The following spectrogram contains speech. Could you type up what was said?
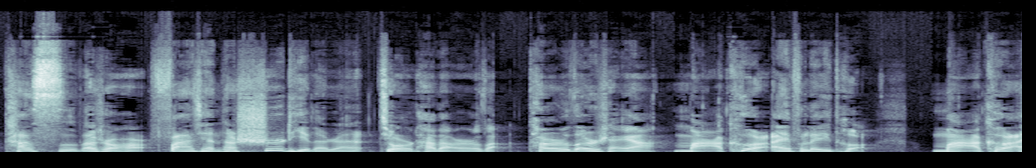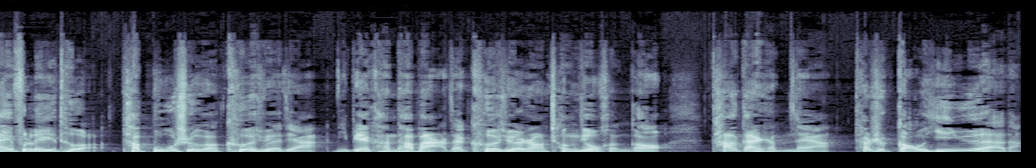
他死的时候发现他尸体的人就是他的儿子。他儿子是谁呀？马克·埃弗雷特。马克·埃弗雷特，他不是个科学家。你别看他爸在科学上成就很高，他干什么的呀？他是搞音乐的。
